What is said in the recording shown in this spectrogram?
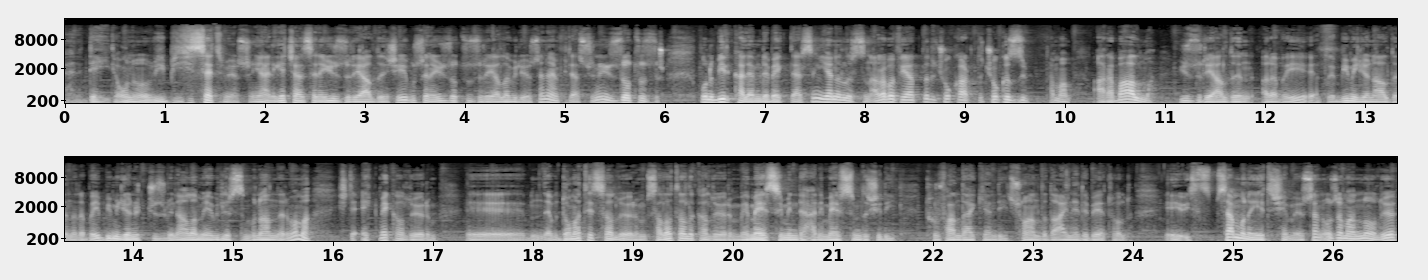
Yani değil onu bir, hissetmiyorsun. Yani geçen sene 100 liraya aldığın şeyi bu sene 130 liraya alabiliyorsan enflasyonun %30'dur. Bunu bir kalemde beklersin yanılırsın. Araba fiyatları çok arttı çok hızlı. Tamam araba alma. 100 liraya aldığın arabayı ya da 1 milyon aldığın arabayı 1 milyon 300 bine alamayabilirsin bunu anlarım ama işte ekmek alıyorum, e, domates alıyorum, salatalık alıyorum ve mevsiminde hani mevsim dışı değil turfandayken değil şu anda da aynı edebiyat oldu. E, sen buna yetişemiyorsan o zaman ne oluyor?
